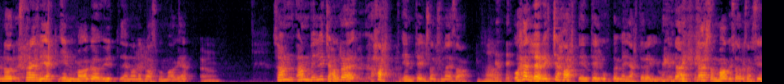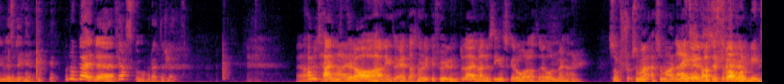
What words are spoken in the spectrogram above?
når strømmen gikk inn mage og ut en annen plass på mage. Ja. Så han, han ville ikke holde det hardt inntil, sånn som jeg sa. Ja. Og heller ikke hardt inntil oppe med hjerteregionen, der, der som magesåret sannsynligvis ligger. Og da ble det fiasko, rett og slett. Ja. Hva du tenkte Nei. da, Henning Tvetas, når du ikke fulgte de medisinske rådene til Holmen her? Som, som har, som har lega seg sjøl.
